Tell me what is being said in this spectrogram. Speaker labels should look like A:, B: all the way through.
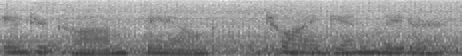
A: Intercom failed. Try again later.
